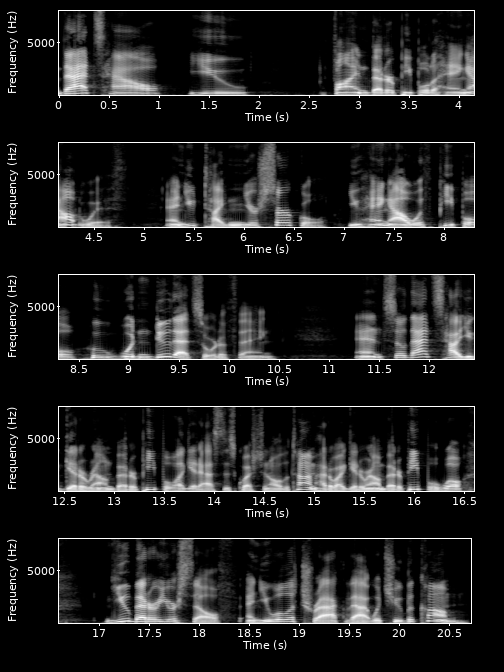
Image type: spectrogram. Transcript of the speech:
that's how you find better people to hang out with and you tighten your circle. You hang out with people who wouldn't do that sort of thing. And so that's how you get around better people. I get asked this question all the time How do I get around better people? Well, you better yourself, and you will attract that which you become.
